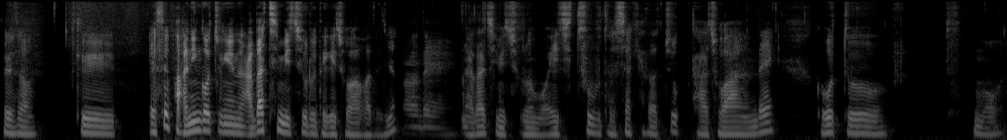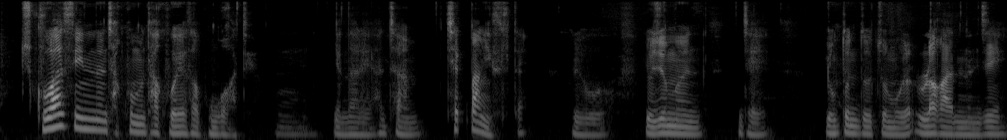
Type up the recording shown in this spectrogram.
그래서 그 SF 아닌 것 중에는 아다치 미츠루 되게 좋아하거든요. 아, 네. 아다치 미츠루 뭐 H2부터 시작해서 쭉 다 좋아하는데 그것도 뭐 구할 수 있는 작품은 다 구해서 본 것 같아요. 음. 옛날에 한참 책방 있을 때 그리고 요즘은 이제 용돈도 좀 올- 올라갔는지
